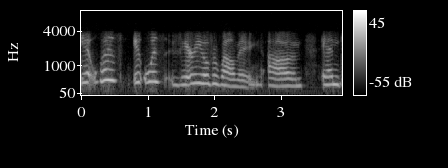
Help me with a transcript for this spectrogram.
It was it was very overwhelming, um, and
